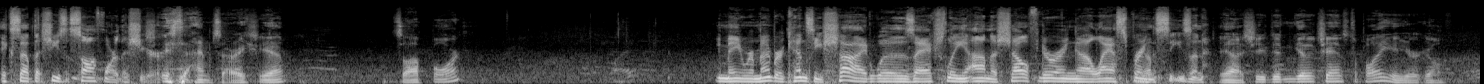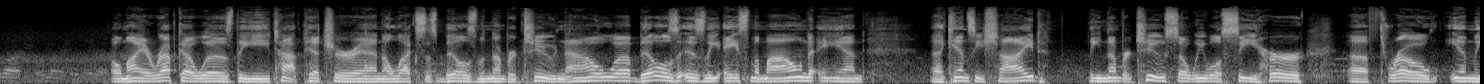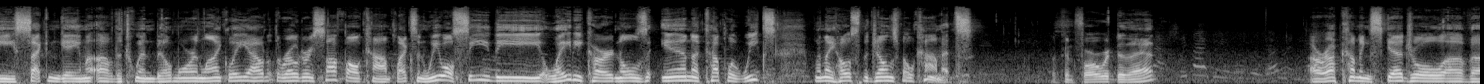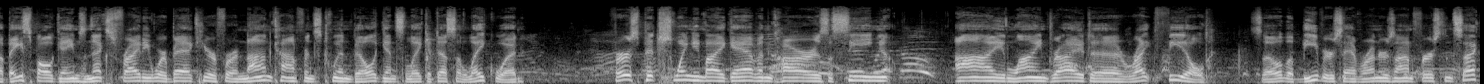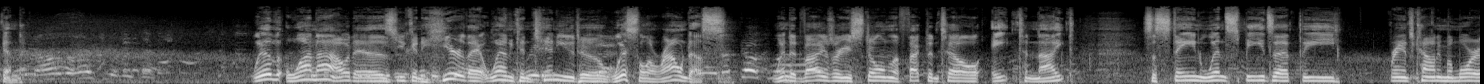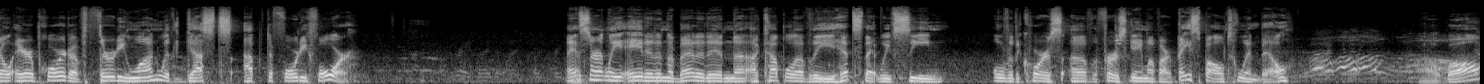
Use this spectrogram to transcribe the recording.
Except that she's a sophomore this year. I'm sorry, yeah. Sophomore. You may remember Kenzie Scheid was actually on the shelf during uh, last spring Yep. season. Yeah, she didn't get a chance to play a year ago. Omaya Repka was the top pitcher, and Alexis Bills the number two. Now uh, Bills is the ace of the mound, and uh, Kenzie Scheid the number two. So we will see her uh, throw in the second game of the Twin Bill, more than likely out at the Rotary Softball Complex, and we will see the Lady Cardinals in a couple of weeks when they host the Jonesville Comets. Looking forward to that. Our upcoming schedule of uh, baseball games next Friday, we're back here for a non conference twin bill against Lake Odessa Lakewood. First pitch swinging by Gavin Carr is a seeing eye line drive to right field. So the Beavers have runners on first and second. With one out, as you can hear that wind continue to whistle around us. Wind advisory is still in effect until 8 tonight sustained wind speeds at the Branch County Memorial Airport of 31 with gusts up to 44. That certainly aided and abetted in uh, a couple of the hits that we've seen over the course of the first game of our baseball twin bill. Foul ball.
